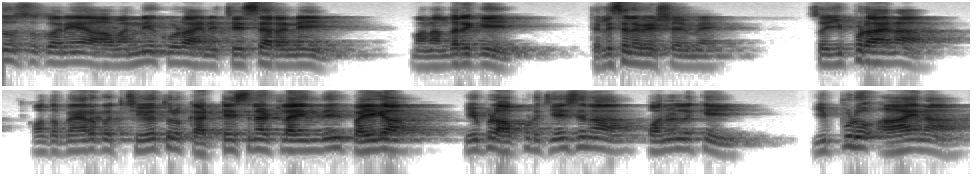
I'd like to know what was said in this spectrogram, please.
చూసుకొని అవన్నీ కూడా ఆయన చేశారని మనందరికీ తెలిసిన విషయమే. సో ఇప్పుడు ఆయన కొంతమేరకు చేతులు కట్టేసినట్లయింది. పైగా ఇప్పుడు అప్పుడు చేసిన పనులకి ఇప్పుడు ఆయన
